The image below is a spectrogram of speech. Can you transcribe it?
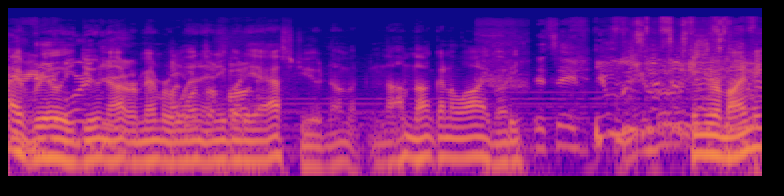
I really do not remember like, when anybody fuck? asked you. I'm, I'm not gonna lie, buddy. It's a, you, you Can you remind me?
